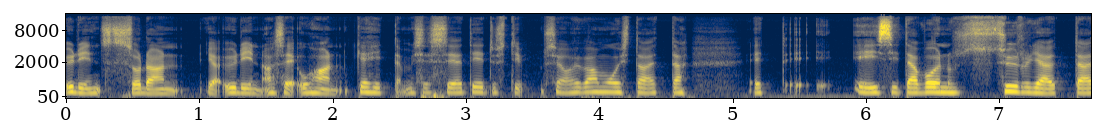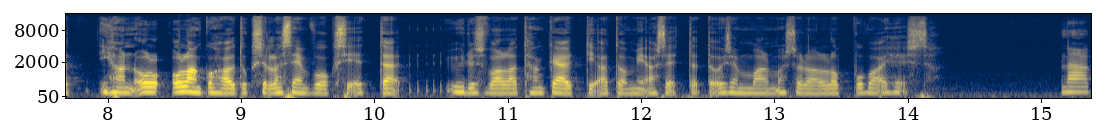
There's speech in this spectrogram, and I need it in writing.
ydinsodan ja ydinaseuhan kehittämisessä. Ja tietysti se on hyvä muistaa, että, että ei sitä voinut syrjäyttää ihan olankohautuksella sen vuoksi, että Yhdysvallathan käytti atomiasetta toisen maailmansodan loppuvaiheessa. Nämä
